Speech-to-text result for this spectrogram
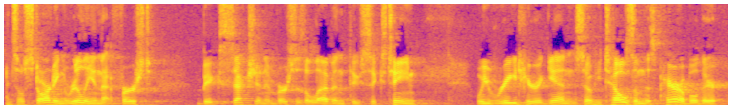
And so, starting really in that first big section in verses 11 through 16, we read here again. So he tells them this parable. They're,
